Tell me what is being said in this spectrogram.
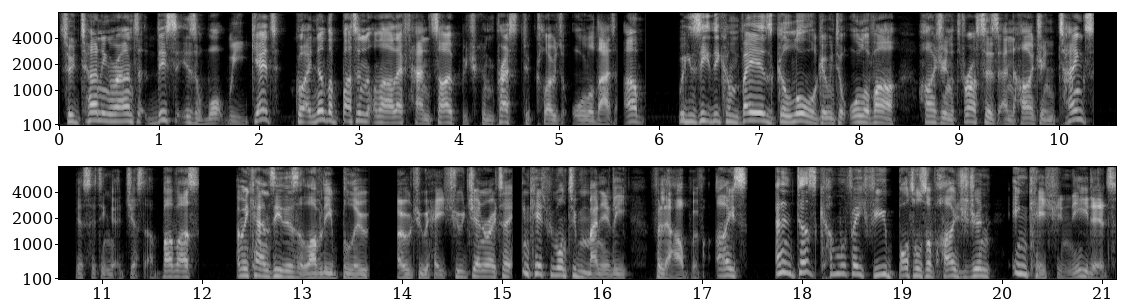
So turning around, this is what we get. We've got another button on our left hand side which we can press to close all of that up. We can see the conveyors galore going to all of our hydrogen thrusters and hydrogen tanks. They're sitting just above us. And we can see this lovely blue O2H2 generator in case we want to manually fill it up with ice. And it does come with a few bottles of hydrogen in case you need it.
